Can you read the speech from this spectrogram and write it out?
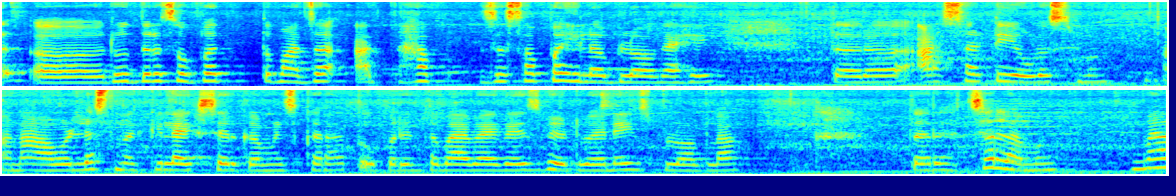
रुद्रसोबत माझा आत- हा जसा पहिला ब्लॉग आहे तर आजसाठी एवढंच मग. आणि आवडलंच नक्की लाईक शेअर कमेंट्स करा. तोपर्यंत बाय बाय गाईज भेटूया नेक्स्ट ब्लॉगला. तर चला मग. बाय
